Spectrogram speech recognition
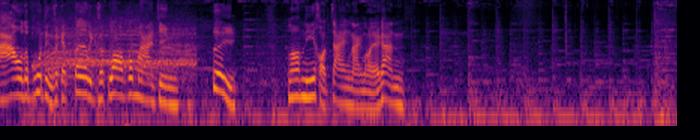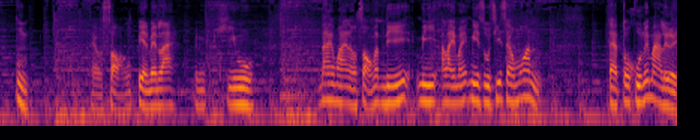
อ้าวเราพูดถึงสแกตเตอร์อีกสักรอบก็มาจริง เฮ้ย รอบนี้ขอจ่ายหนักหน่อยแล้วกัน อืมแถวสองเปลี่ยนเป็นอะไร เป็นคิว ได้วาแถวสองแบบนี้ มีอะไรไหมมีซูชิแซลมอน แต่ตัวคูณไม่มาเลย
